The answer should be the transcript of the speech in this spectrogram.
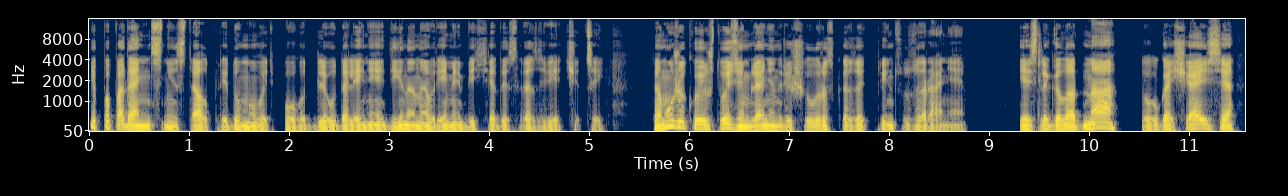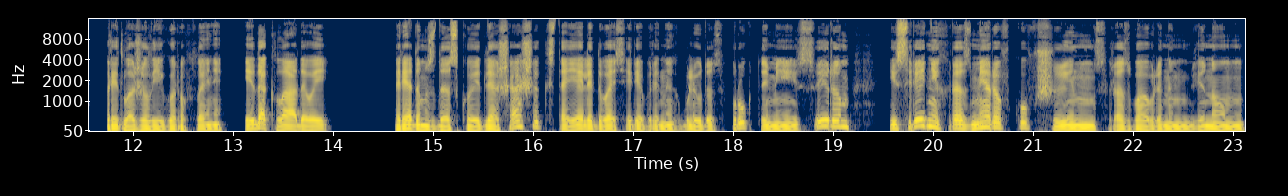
И попаданец не стал придумывать повод для удаления Дина на время беседы с разведчицей. К тому же кое-что землянин решил рассказать принцу заранее. «Если голодна, то угощайся», — предложил Егоров Лене, — «и докладывай, Рядом с доской для шашек стояли два серебряных блюда с фруктами и сыром и средних размеров кувшин с разбавленным вином.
